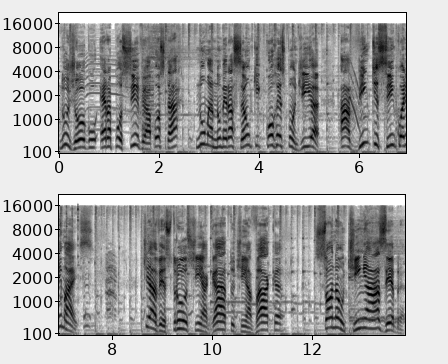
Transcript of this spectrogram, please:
No jogo era possível apostar numa numeração que correspondia a 25 animais. Tinha avestruz, tinha gato, tinha vaca, só não tinha a zebra.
